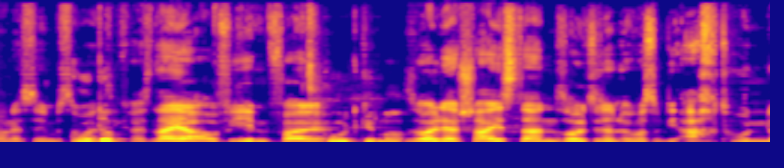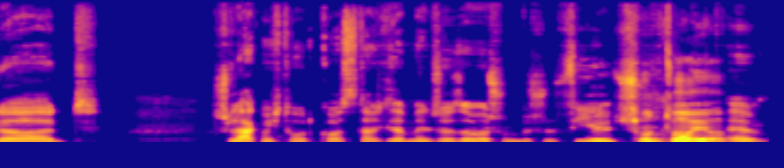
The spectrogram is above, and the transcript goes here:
Ja. deswegen bist du mal in Kreis. Naja, auf jeden Fall Gut gemacht. soll der Scheiß dann, sollte dann irgendwas um die 800 Schlag mich tot kosten. Da habe ich gesagt, Mensch, das ist aber schon ein bisschen viel. Schon teuer. Ähm,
